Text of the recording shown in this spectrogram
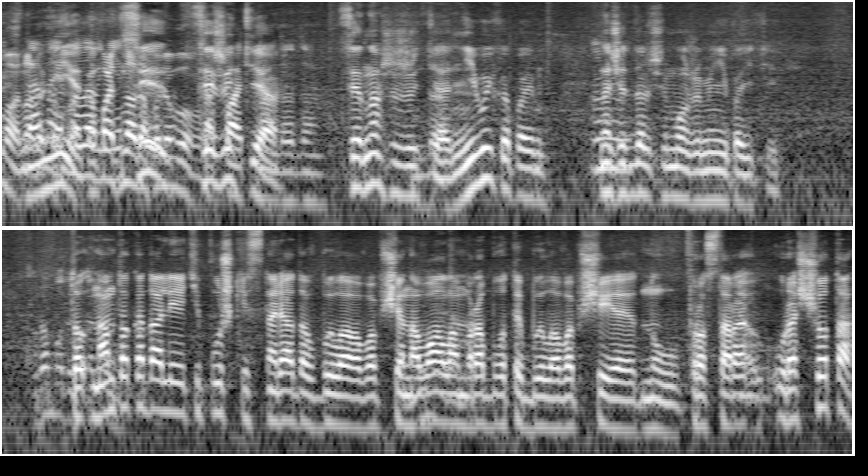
дарма, да, надо- Ні, найголовніше. копати надо. Це, по-любому. це Копать життя. надо, да. Це наше життя. Не викопаємо, значить далі можемо і не пойти. То- нам только дали эти пушки, снарядов было вообще навалом, работы было вообще, ну, просто ра- у расчета,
